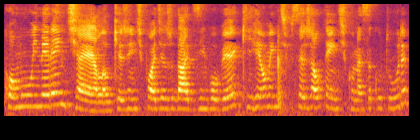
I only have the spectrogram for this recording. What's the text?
como inerente a ela, o que a gente pode ajudar a desenvolver que realmente seja autêntico nessa cultura.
